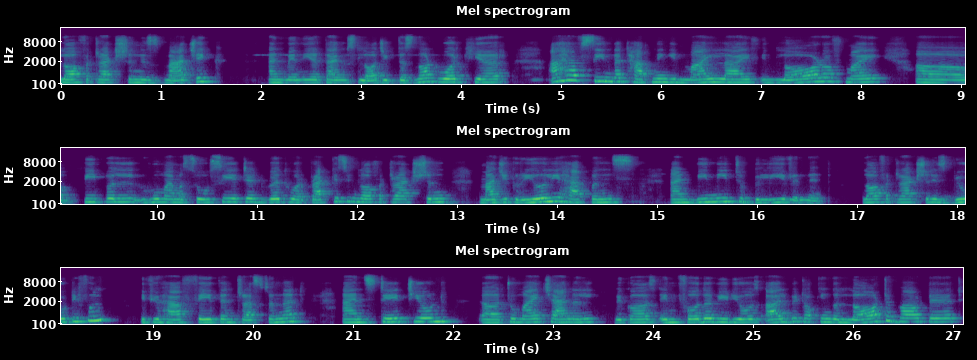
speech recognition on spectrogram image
law of attraction is magic. And many a times logic does not work here. I have seen that happening in my life in a lot of my uh, people whom i'm associated with who are practicing law of attraction. Magic really happens and we need to believe in it. Law of attraction is beautiful if you have faith and trust in it and stay tuned uh, to my channel because in further videos i'll be talking a lot about it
